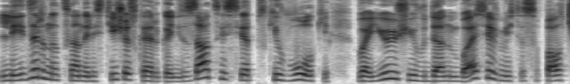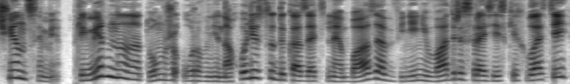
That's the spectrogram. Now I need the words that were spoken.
лидер националистической организации «Сербские волки», воюющие в Донбассе вместе с ополченцами. Примерно на том же уровне находится доказательная база обвинений в адрес российских властей,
